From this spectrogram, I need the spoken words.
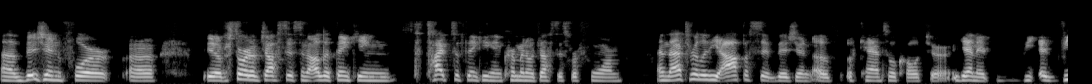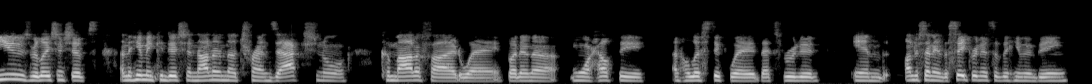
uh, vision for uh, you know restorative justice and other thinking types of thinking in criminal justice reform. And that's really the opposite vision of, of cancel culture. Again, it it views relationships and the human condition not in a transactional, commodified way, but in a more healthy and holistic way that's rooted in understanding the sacredness of the human being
